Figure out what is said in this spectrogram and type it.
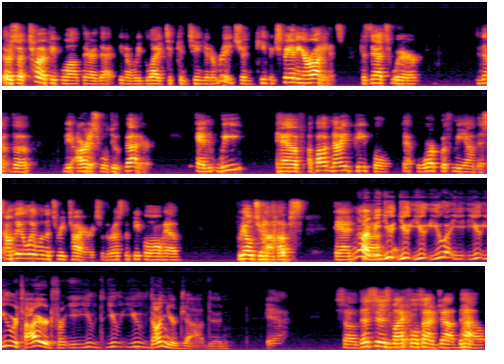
there's a ton of people out there that, you know, we'd like to continue to reach and keep expanding our audience because that's where the, the, the artist will do better. And we have about nine people that work with me on this. I'm the only one that's retired. So the rest of the people all have real jobs. And No, I uh, mean you you you you you you retired from you you you you've done your job, dude. Yeah. So this is my full time job now.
